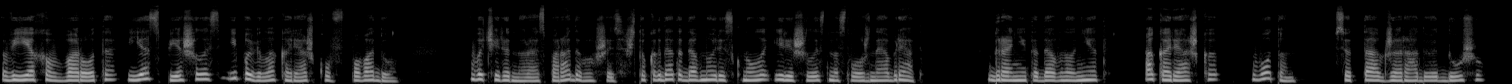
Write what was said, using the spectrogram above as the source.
Въехав в ворота, я спешилась и повела коряшку в поводу, в очередной раз порадовавшись, что когда-то давно рискнула и решилась на сложный обряд. Гранита давно нет, а коряшка — вот он, все так же радует душу,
